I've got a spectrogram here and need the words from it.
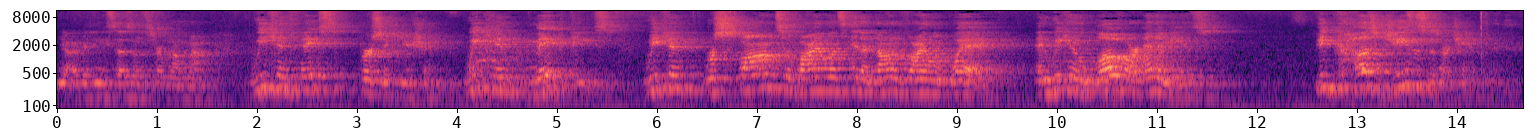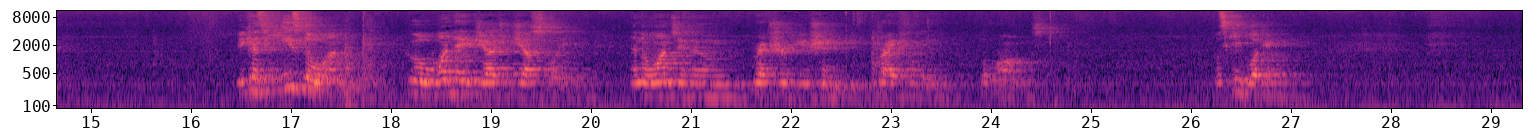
you know, everything he says in the Sermon on the Mount. We can face persecution. We can make peace. We can respond to violence in a nonviolent way and we can love our enemies because Jesus is our champion. because he's the one who will one day judge justly and the one to whom retribution rightfully belongs. Let's keep looking.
